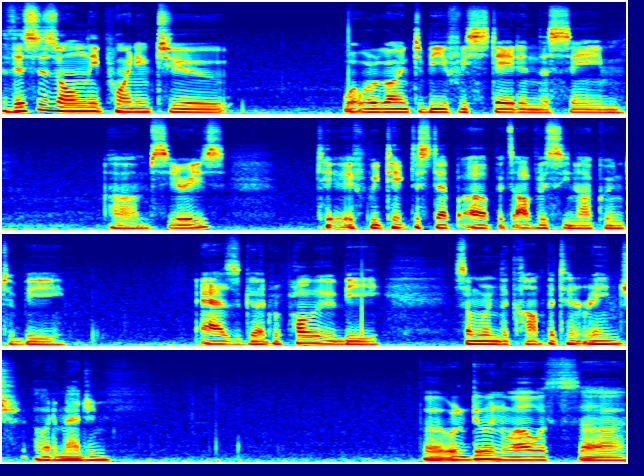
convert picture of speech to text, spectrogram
this is only pointing to what we're going to be if we stayed in the same um, series. T- if we take the step up, it's obviously not going to be as good. We'll probably be somewhere in the competent range, I would imagine. But we're doing well with uh,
